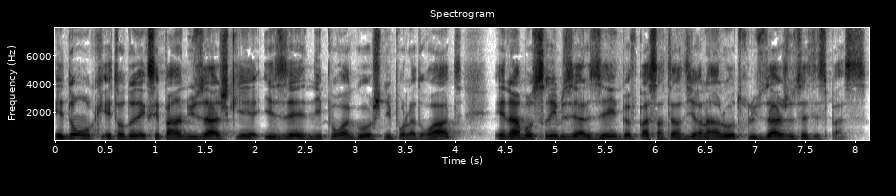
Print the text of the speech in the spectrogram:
Et donc, étant donné que ce n'est pas un usage qui est aisé ni pour la gauche ni pour la droite, Enam, Osrim et Alze, ils ne peuvent pas s'interdire l'un à l'autre l'usage de cet espace.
